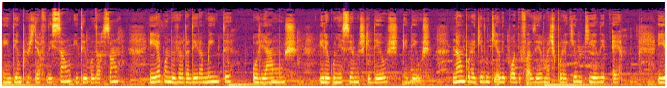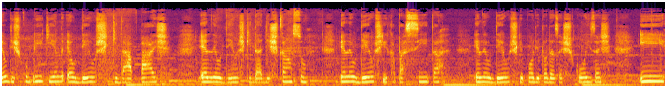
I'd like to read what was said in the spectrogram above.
em tempos de aflição e tribulação, e é quando verdadeiramente olhamos e reconhecemos que Deus é Deus, não por aquilo que Ele pode fazer, mas por aquilo que Ele é. E eu descobri que Ele é o Deus que dá a paz, Ele é o Deus que dá descanso, Ele é o Deus que capacita, Ele é o Deus que pode todas as coisas. E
